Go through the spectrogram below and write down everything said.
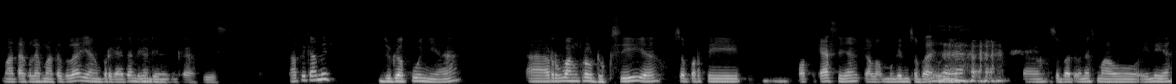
mata kuliah-mata kuliah yang berkaitan dengan desain grafis. Tapi kami juga punya uh, ruang produksi ya seperti podcast ya kalau mungkin sobat UNES uh, sobat UNES mau ini ya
